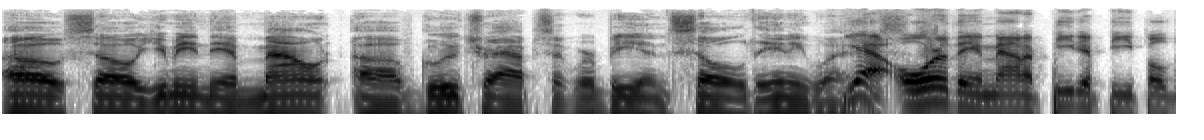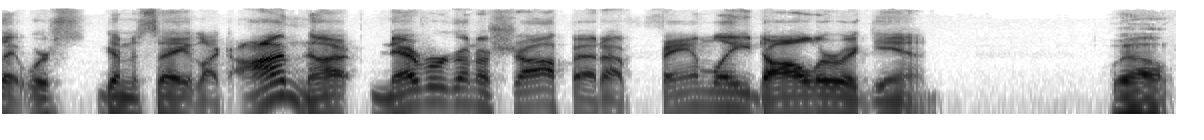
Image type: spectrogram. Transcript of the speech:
Oh, so you mean the amount of glue traps that were being sold anyway? Yeah, or the amount of PETA people that were going to say, like, I'm not never going to shop at a Family Dollar again. well,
